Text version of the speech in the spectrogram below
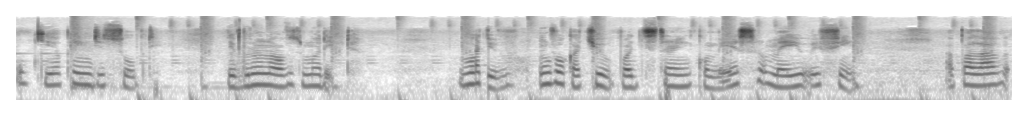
O que aprendi sobre? De Bruno Alves Moreira. Vocativo. Um vocativo pode estar em começo, meio e fim. A palavra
